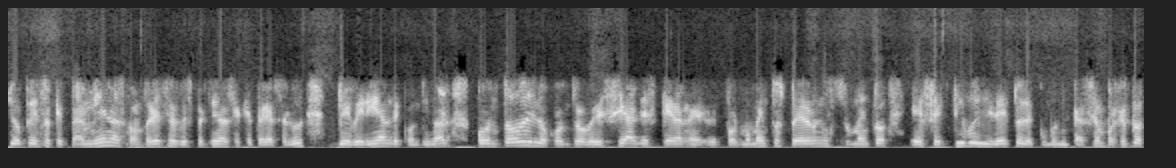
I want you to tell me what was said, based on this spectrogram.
Yo pienso que también las conferencias vespertinas de Secretaría de Salud deberían de continuar con todo y lo controversiales que eran eh, por momentos, pero era un instrumento efectivo y directo de comunicación, por ejemplo,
